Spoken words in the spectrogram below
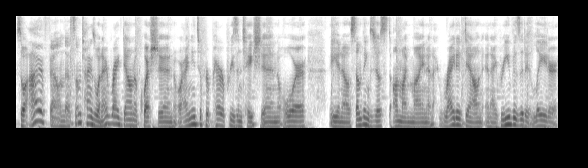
So I have found that sometimes when I write down a question or I need to prepare a presentation or you know something's just on my mind and I write it down and I revisit it later,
